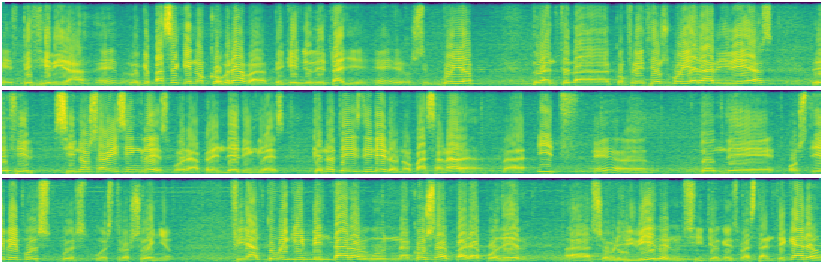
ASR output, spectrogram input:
especialidad. ¿eh? Lo que pasa es que no cobraba, pequeño detalle. ¿eh? Os voy a, durante la conferencia os voy a dar ideas, de decir, si no sabéis inglés, bueno, aprended inglés. Que no tenéis dinero, no pasa nada. It, ¿eh? donde os lleve pues, pues, vuestro sueño. Al final tuve que inventar alguna cosa para poder uh, sobrevivir en un sitio que es bastante caro.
